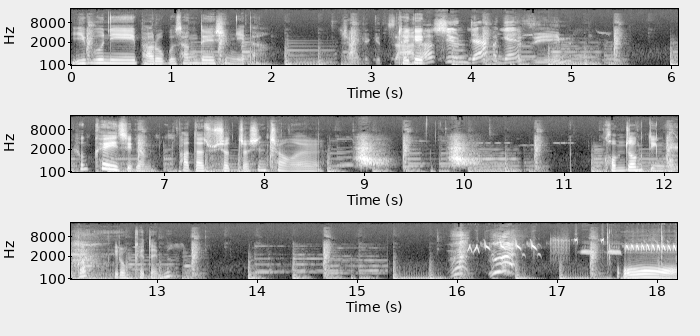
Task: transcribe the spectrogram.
이분이 바로 그 상대이십니다. 되게. 흔쾌히 지금 받아주셨죠 신청을. 검정 띈 건가? 이렇게 되면? 오.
